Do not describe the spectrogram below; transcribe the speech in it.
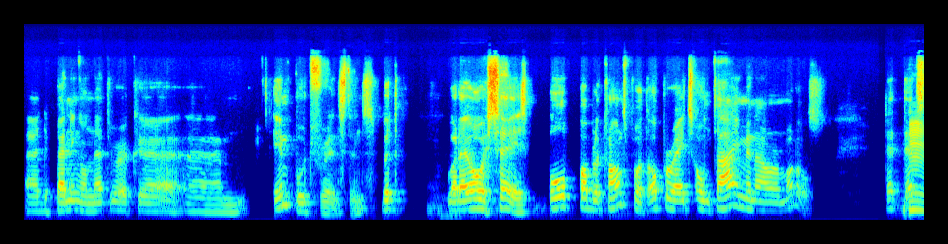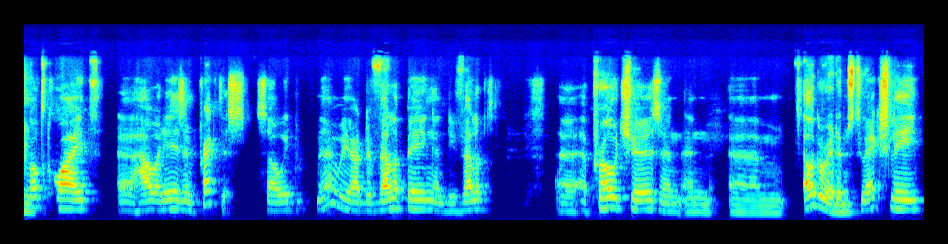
uh, depending on network uh, um, input, for instance. But what I always say is all public transport operates on time in our models. That, that's mm. not quite uh, how it is in practice. So it, yeah, we are developing and developed approaches and, and um, algorithms to actually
